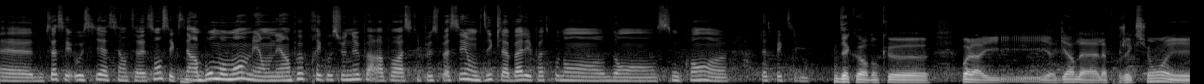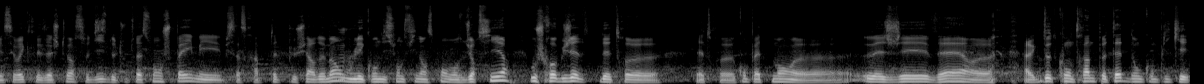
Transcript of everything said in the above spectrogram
Euh, donc ça, c'est aussi assez intéressant. C'est que c'est un bon moment, mais on est un peu précautionneux par rapport à ce qui peut se passer. On se dit que la balle n'est pas trop dans, dans son camp, euh, respectivement. D'accord, donc euh, voilà, ils, ils regardent la, la projection et c'est vrai que les acheteurs se disent de toute façon je paye mais ça sera peut-être plus cher demain ou les conditions de financement vont se durcir ou je serai obligé d'être d'être euh, complètement euh, ESG, vert, euh, avec d'autres contraintes peut-être donc compliquées.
